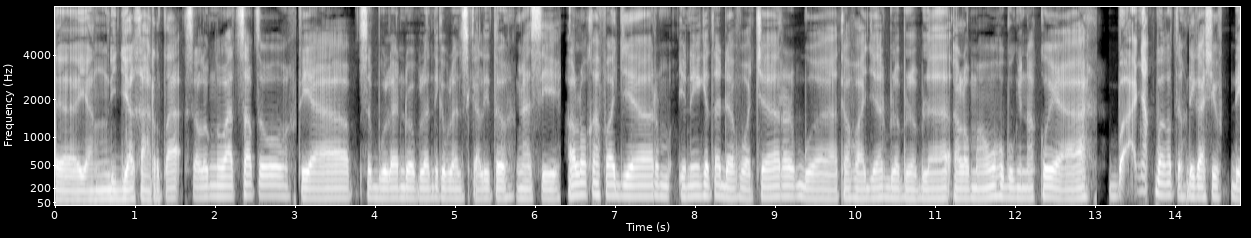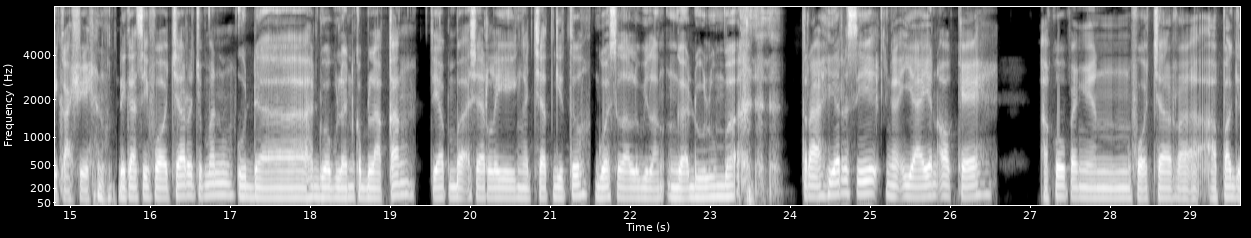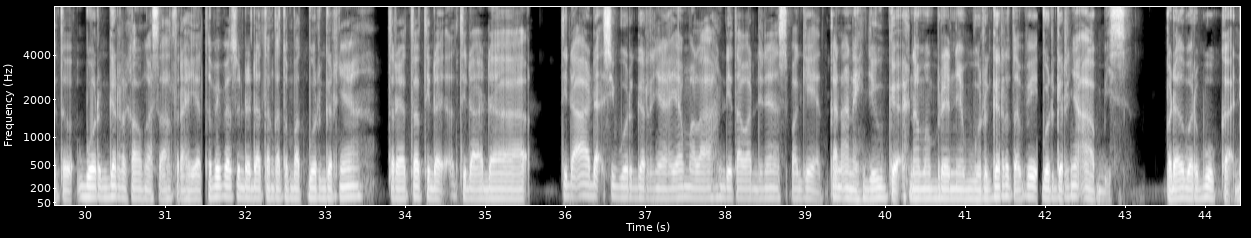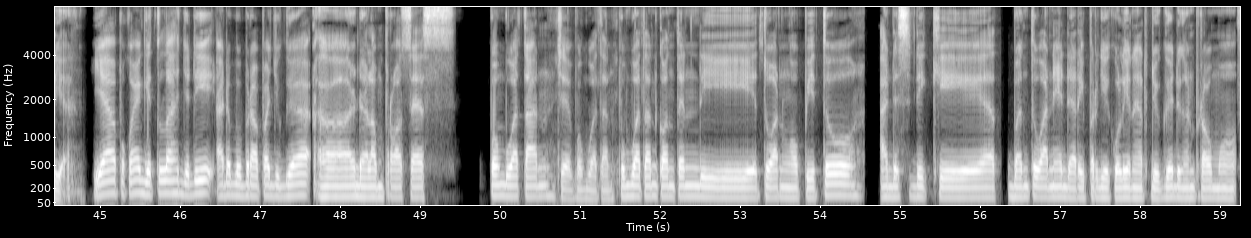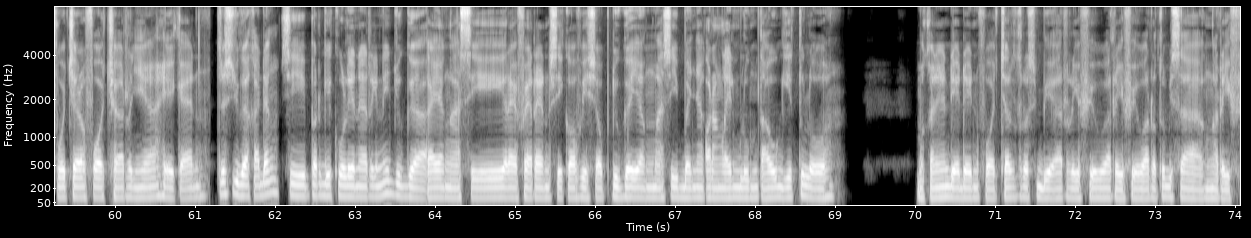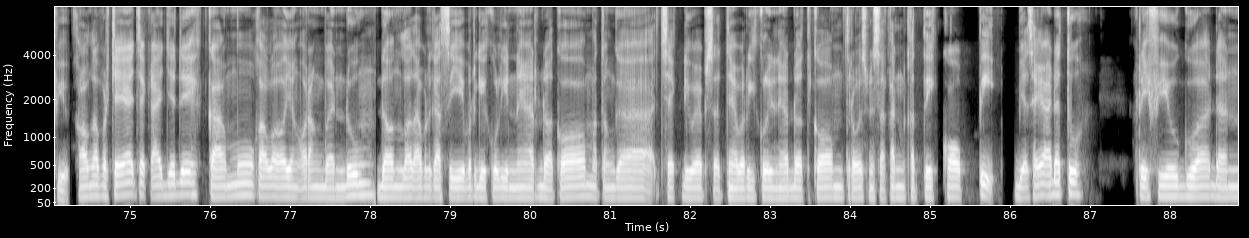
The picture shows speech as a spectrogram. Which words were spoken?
uh, yang di Jakarta. Selalu nge-WhatsApp tuh tiap sebulan dua bulan tiga bulan sekali tuh ngasih halo Kak Fajar ini kita ada voucher buat Kak Fajar bla bla bla. Kalau mau hubungin aku ya banyak banget tuh dikasih dikasih dikasih voucher cuman udah dua bulan ke belakang tiap Mbak Shirley ngechat gitu gue selalu bilang enggak dulu Mbak. Terakhir sih ngeiyain oke okay aku pengen voucher uh, apa gitu burger kalau nggak salah terakhir. Tapi pas sudah datang ke tempat burgernya ternyata tidak tidak ada tidak ada si burgernya ya malah ditawarinnya spaghetti. Kan aneh juga nama brandnya burger tapi burgernya habis padahal baru buka dia. Ya pokoknya gitulah. Jadi ada beberapa juga uh, dalam proses pembuatan cek pembuatan pembuatan konten di tuan ngopi itu ada sedikit bantuannya dari pergi kuliner juga dengan promo voucher-vouchernya ya kan? Terus juga kadang si pergi kuliner ini juga kayak ngasih referensi coffee shop juga yang masih banyak orang lain belum tahu gitu loh makanya dia diadain voucher terus biar reviewer-reviewer tuh bisa nge-review. Kalau nggak percaya cek aja deh kamu kalau yang orang Bandung download aplikasi pergi kuliner.com atau enggak cek di websitenya pergi kuliner.com terus misalkan ketik kopi. Biasanya ada tuh review gua dan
